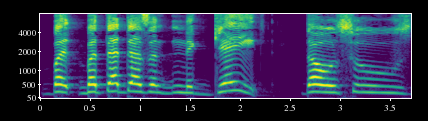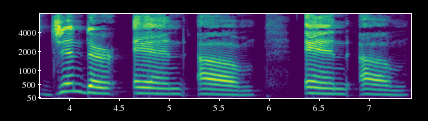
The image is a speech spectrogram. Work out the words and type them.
But, but that doesn't negate those whose gender and, um, and, um,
